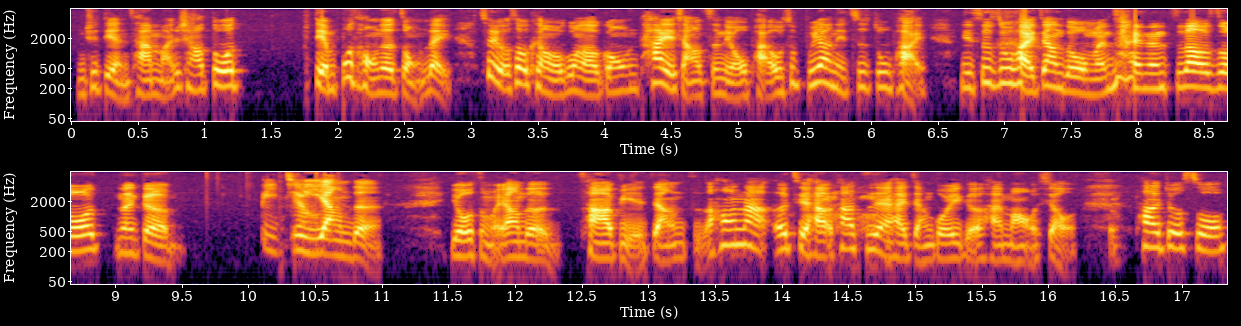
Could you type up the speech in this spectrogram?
你去点餐嘛，就想要多点不同的种类，所以有时候可能我跟我老公他也想要吃牛排，我说不要，你吃猪排，你吃猪排这样子，我们才能知道说那个比较一样的。有怎么样的差别这样子，然后那而且还有他之前还讲过一个还蛮好笑，他就说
